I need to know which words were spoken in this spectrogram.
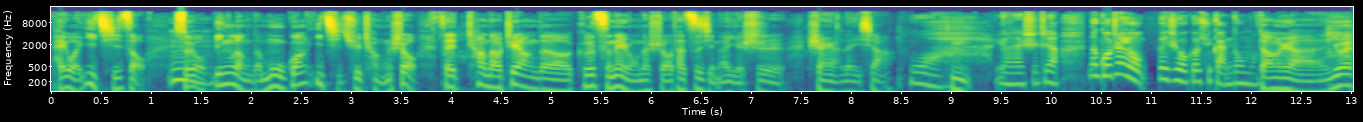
陪我一起走，所有冰冷的目光一起去承受”。在唱到这样的歌词内容的时候，他自己呢也是潸然泪下。哇，嗯，原来是这样。那国政有被这首歌曲感动吗？当然，因为。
